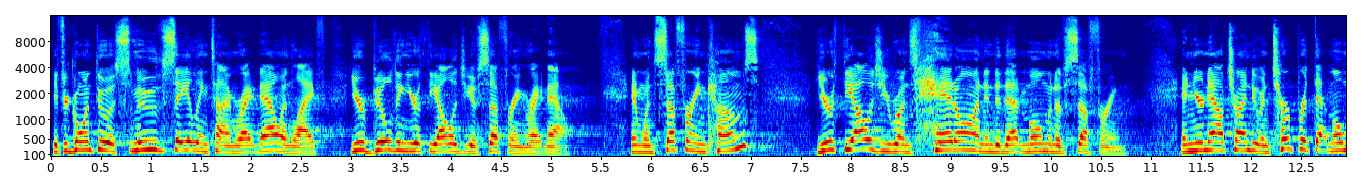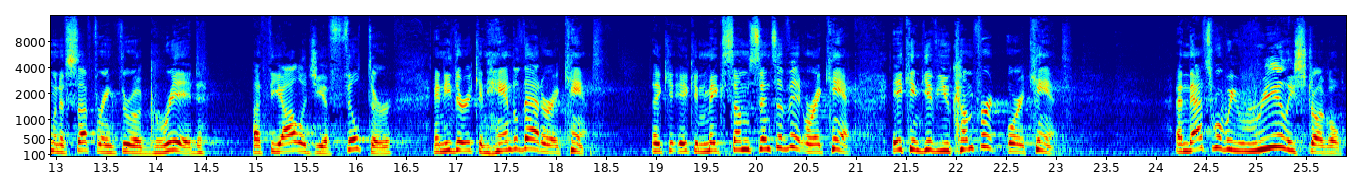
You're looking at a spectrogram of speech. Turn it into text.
if you're going through a smooth sailing time right now in life, you're building your theology of suffering right now. And when suffering comes, your theology runs head on into that moment of suffering. And you're now trying to interpret that moment of suffering through a grid, a theology, a filter, and either it can handle that or it can't. It can, it can make some sense of it or it can't. It can give you comfort or it can't. And that's where we really struggle.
